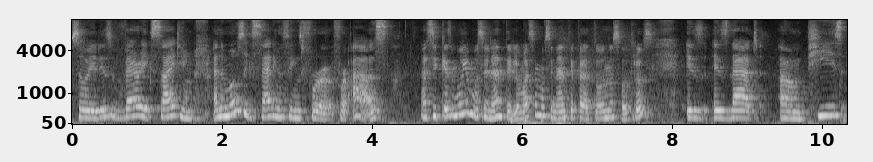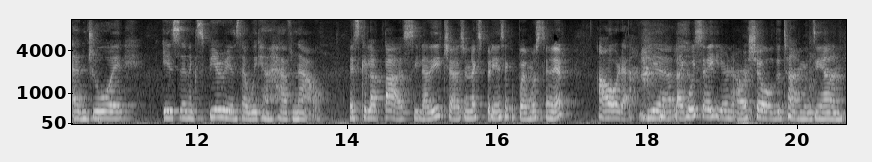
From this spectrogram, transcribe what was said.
So it is very exciting, and the most exciting things for for us Así que es muy emocionante, lo más emocionante para todos nosotros is is that um, peace and joy is an experience that we can have now. es que la paz y la dicha es una experiencia que podemos tener ahora. Yeah. like we say here in our show all the time with Diane,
